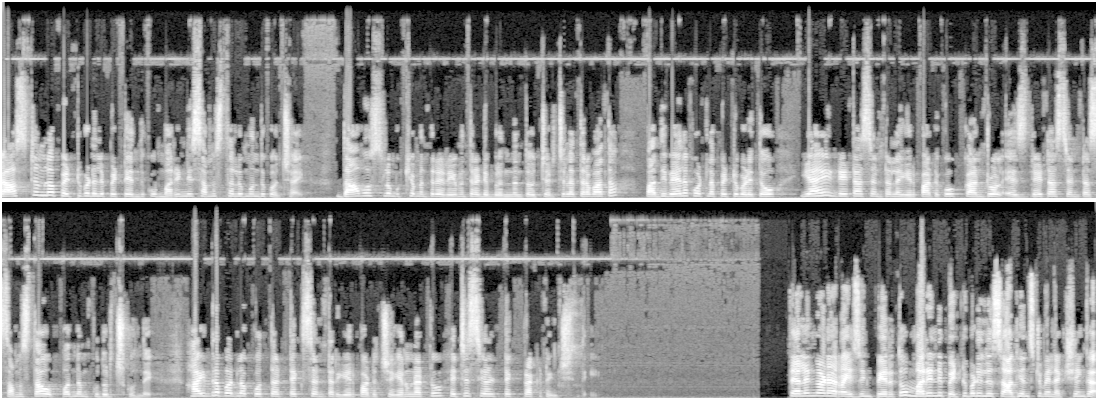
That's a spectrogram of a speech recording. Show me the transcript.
రాష్ట్రంలో పెట్టుబడులు పెట్టేందుకు మరిన్ని సంస్థలు ముందుకొచ్చాయి. దావోస్లో ముఖ్యమంత్రి రేవంత్ రెడ్డి బృందంతో చర్చల తర్వాత పదివేల కోట్ల పెట్టుబడితో ఏఐ డేటా సెంటర్ల ఏర్పాటుకు కంట్రోల్ ఎస్ డేటా సెంటర్ సంస్థ ఒప్పందం కుదుర్చుకుంది. హైదరాబాద్లో కొత్త టెక్ సెంటర్ ఏర్పాటు చేయనున్నట్లు హెచ్ఎస్ఎల్ టెక్ ప్రకటించింది. తెలంగాణ రైజింగ్ పేరుతో మరిన్ని పెట్టుబడులు సాధించడమే లక్ష్యంగా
